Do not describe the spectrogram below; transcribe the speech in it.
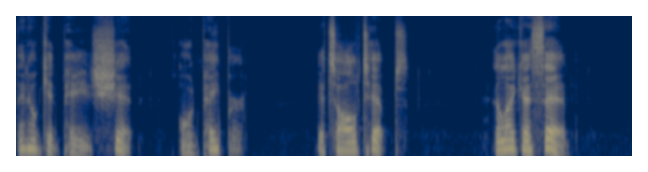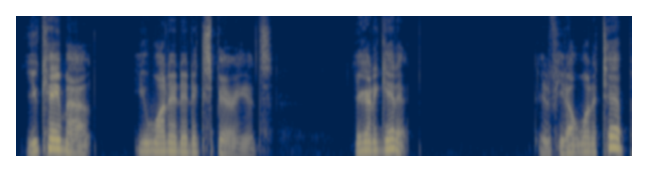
They don't get paid shit on paper. It's all tips. And like I said, you came out, you wanted an experience. You're going to get it. And if you don't want a tip,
